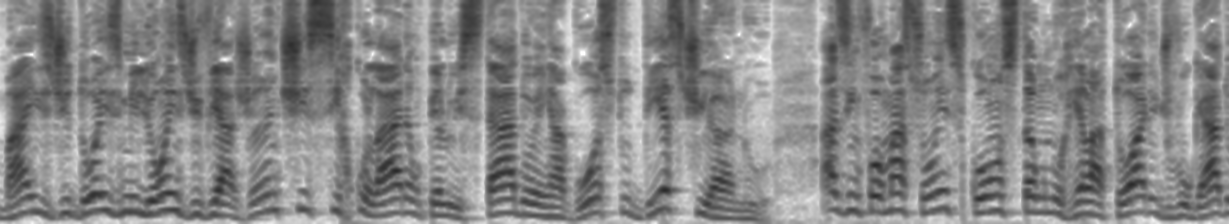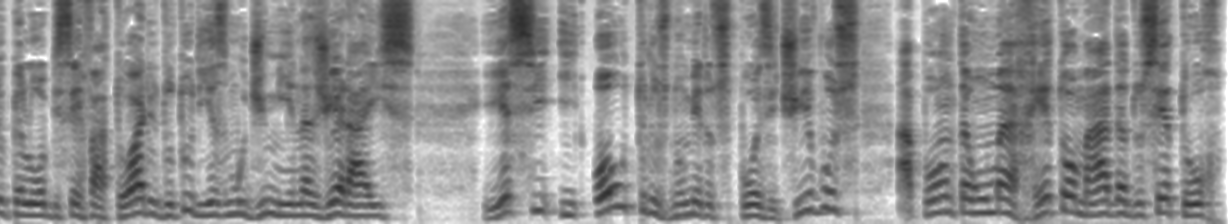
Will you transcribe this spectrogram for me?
Mais de 2 milhões de viajantes circularam pelo estado em agosto deste ano. As informações constam no relatório divulgado pelo Observatório do Turismo de Minas Gerais. Esse e outros números positivos apontam uma retomada do setor.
